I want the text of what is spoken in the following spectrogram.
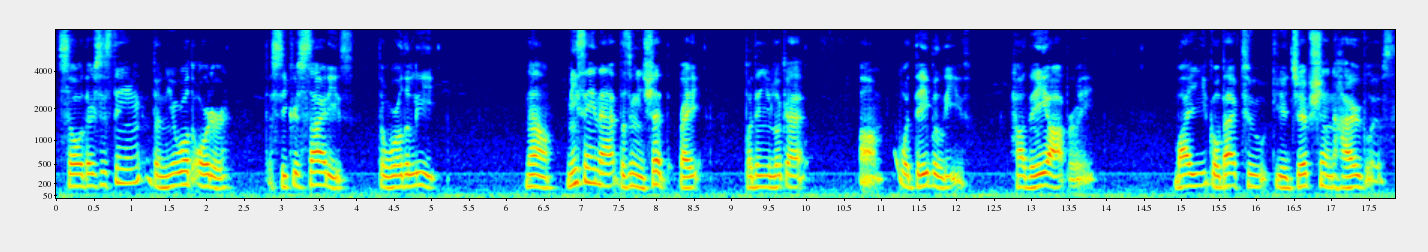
so there's this thing, the New World Order, the secret societies, the world elite. Now, me saying that doesn't mean shit, right? But then you look at um, what they believe, how they operate. Why you go back to the Egyptian hieroglyphs,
